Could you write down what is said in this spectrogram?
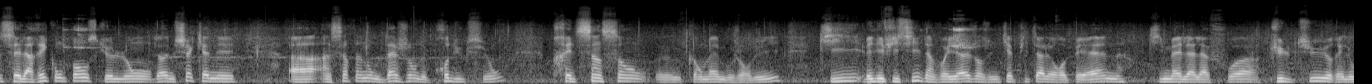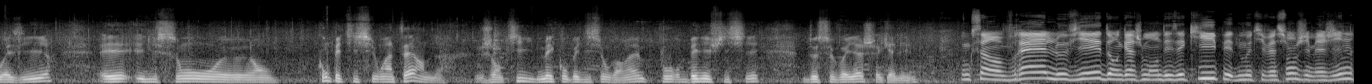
C'est la récompense que l'on donne chaque année à un certain nombre d'agents de production, près de 500 euh, quand même aujourd'hui, qui bénéficient d'un voyage dans une capitale européenne qui mêle à la fois culture et loisirs. Et ils sont euh, en compétition interne gentille, mais compétition quand même, pour bénéficier de ce voyage chaque année. Donc c'est un vrai levier d'engagement des équipes et de motivation, j'imagine,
